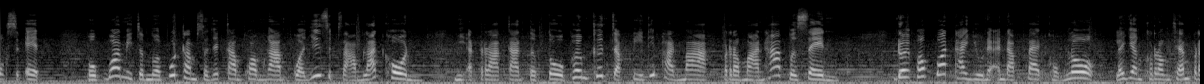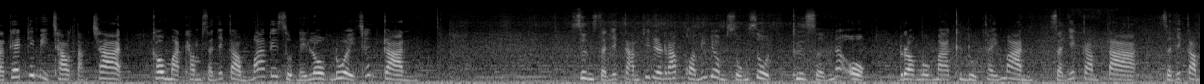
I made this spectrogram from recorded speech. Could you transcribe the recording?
2561 พบว่ามีจำนวนผู้ทำสัญญกรรมความงามกว่า 23 ล้านคน มีอัตราการเติบโตเพิ่มขึ้นจากปีที่ผ่านมาประมาณ 5%โดยพบว่าไทยอยู่ในอันดับ 8 ของโลก และยังครองแชมป์ประเทศที่มีชาวต่างชาติ เข้ามาทำสัญญกรรมมากที่สุดในโลกด้วยเช่นกัน ซึ่งสัญญกรรมที่ได้รับความนิยมสูงสุด คือเสริมหน้าอก รองลงมาคือดูดไขมัน สัญญกรรมตา สัญญกรรม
